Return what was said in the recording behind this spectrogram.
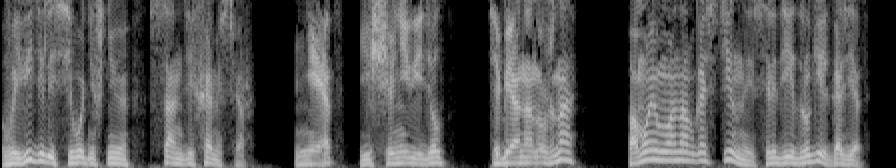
Вы видели сегодняшнюю Санди Хамисфер? Нет, еще не видел. Тебе она нужна? По-моему, она в гостиной, среди других газет.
